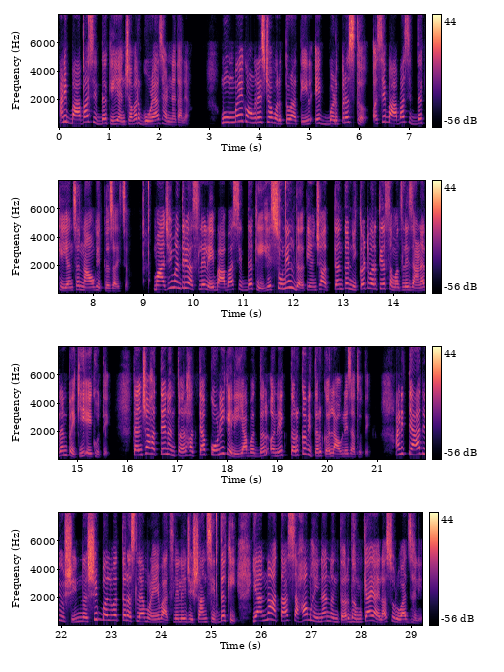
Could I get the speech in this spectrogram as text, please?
आणि बाबा सिद्दकी यांच्यावर गोळ्या झाडण्यात आल्या. मुंबई काँग्रेसच्या वर्तुळातील एक बडप्रस्थ असे बाबा सिद्दकी यांचं नाव घेतलं जायचं. माजी मंत्री असलेले बाबा सिद्दकी हे सुनील दत्त यांच्या अत्यंत निकटवर्तीय समजले जाणाऱ्यांपैकी एक होते. त्यांच्या हत्येनंतर हत्या कोणी केली याबद्दल अनेक तर्कवितर्क लावले जात होते. आणि त्या दिवशी नशीब बलवत्तर असल्यामुळे वाचलेले जिशान सिद्दकी यांना आता सहा महिन्यांनंतर धमक्या यायला सुरुवात झाली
